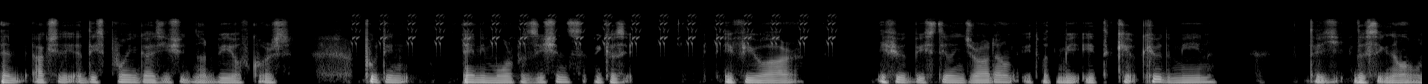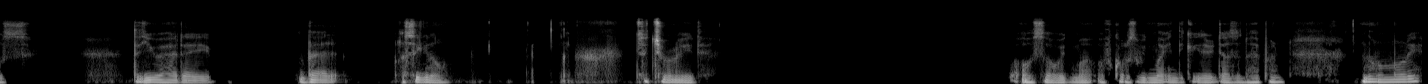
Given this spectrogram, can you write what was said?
and actually at this point guys you should not be of course putting any more positions because if you are if you would be still in drawdown it would be it could mean that the signal was that you had a bad signal to trade. Also with my of course with my indicator it doesn't happen normally.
